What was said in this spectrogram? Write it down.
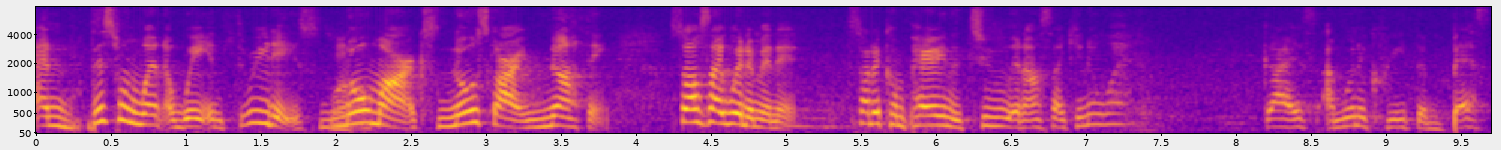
and this one went away in three days. No marks, no scarring, nothing. So I was like, wait a minute. Started comparing the two, and I was like, you know what? Guys, I'm going to create the best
